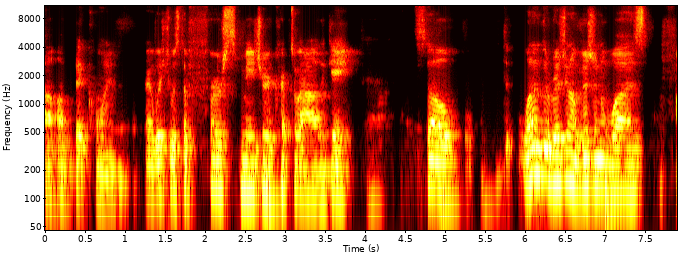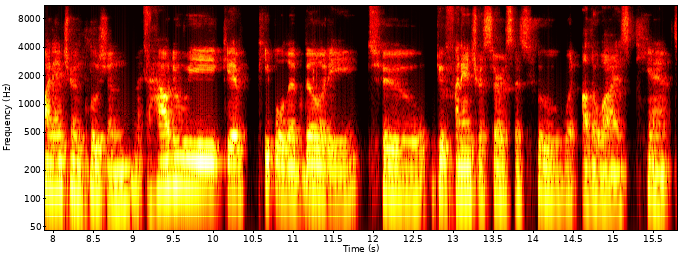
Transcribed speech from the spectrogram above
uh, of Bitcoin, right, which was the first major crypto out of the gate. So th- one of the original vision was financial inclusion. How do we give people the ability to do financial services who would otherwise can't?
